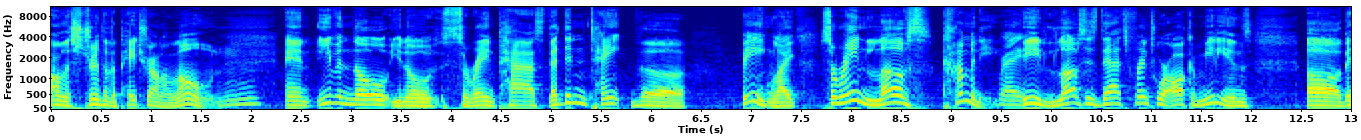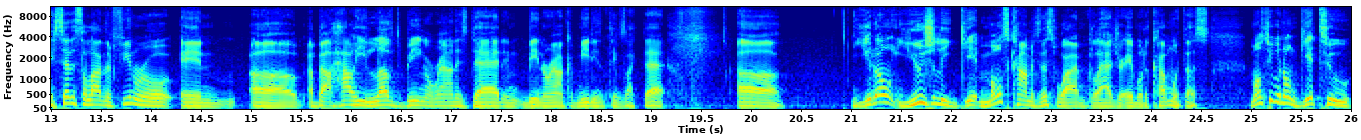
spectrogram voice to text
on the strength of the Patreon alone. Mm-hmm. And even though, you know, Serene passed, that didn't taint the thing. Like Serene loves comedy. Right. He loves his dad's friends who are all comedians. Uh, they said this a lot in the funeral and uh, about how he loved being around his dad and being around comedians and things like that. Uh, you don't usually get most comics. This is why I'm glad you're able to come with us. Most people don't get to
